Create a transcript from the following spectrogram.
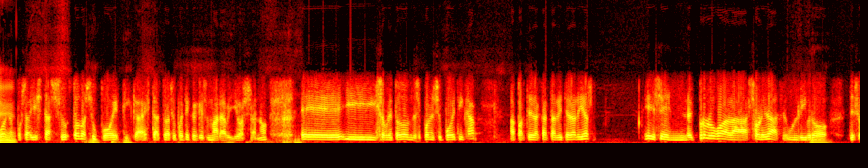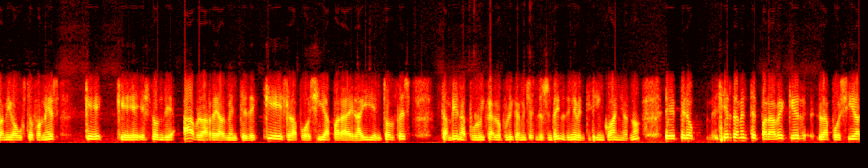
Bueno, pues ahí está toda su poética, está toda su poética que es maravillosa, ¿no? Eh, y sobre todo donde se pone su poética, aparte de las cartas literarias, es en el prólogo a la soledad, un libro de su amigo Augusto Fornés, que, que es donde habla realmente de qué es la poesía para él ahí entonces también la publica, lo publica en 1861, tiene 25 años, ¿no? Eh, pero ciertamente para Becker la poesía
